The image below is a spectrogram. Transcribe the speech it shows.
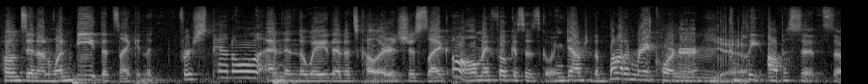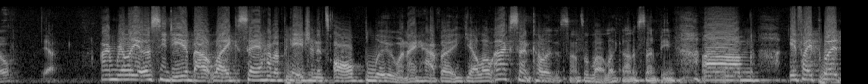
hones in on one beat that's like in the first panel, and then the way that it's colored is just like oh my focus is going down to the bottom right corner. Yeah. Complete opposite. So yeah. I'm really OCD about like, say I have a page and it's all blue and I have a yellow accent color. That sounds a lot like on a sunbeam. Um, if I put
